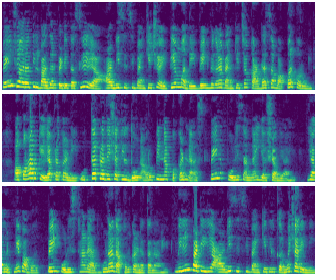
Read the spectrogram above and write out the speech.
पेण शहरातील बाजारपेठेत असलेल्या आरडीसीसी बँकेच्या एटीएममध्ये वेगवेगळ्या बँकेच्या कार्डाचा वापर करून अपहार केल्याप्रकरणी उत्तर प्रदेशातील दोन आरोपींना पकडण्यास पेण पोलिसांना यश आले आहे. या घटनेबाबत पेण पोलीस ठाण्यात गुन्हा दाखल करण्यात आला आहे. मिलिंद पाटील या आरडीसीसी बँकेतील कर्मचाऱ्यांनी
